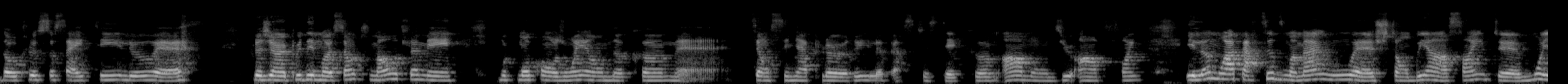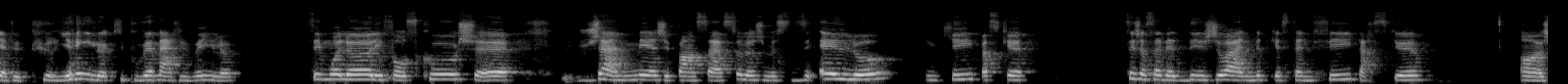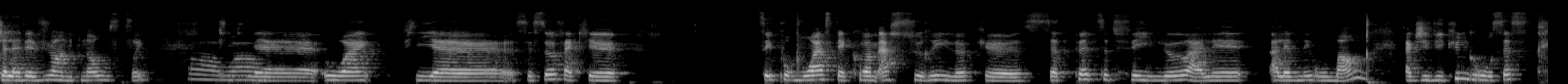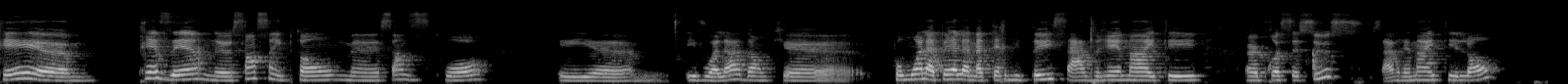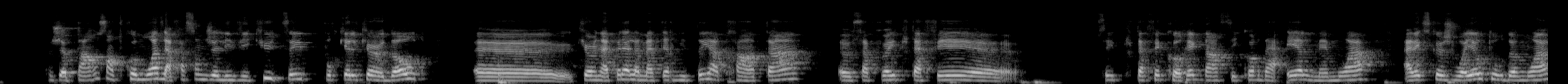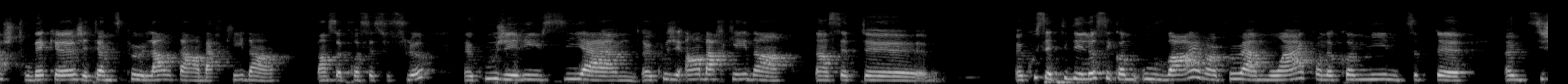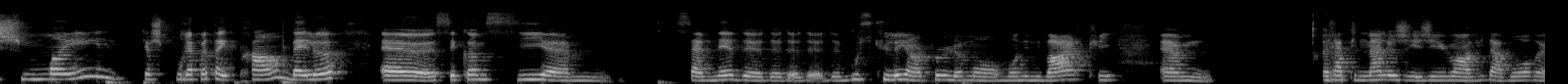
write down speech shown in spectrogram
donc là, ça, ça a été là. puis là, j'ai un peu d'émotion qui monte, là, mais moi mon conjoint, on a comme on s'est mis à pleurer là, parce que c'était comme Oh mon Dieu, enfin! Et là, moi, à partir du moment où euh, je suis tombée enceinte, euh, moi, il n'y avait plus rien là, qui pouvait m'arriver. Tu sais, moi, là, les fausses couches, euh, jamais j'ai pensé à ça. Là. Je me suis dit, elle là, OK, parce que, tu sais, je savais déjà à la limite que c'était une fille parce que je l'avais vue en hypnose, tu sais. Oh, wow. ouais. Puis c'est ça, fait que pour moi, c'était comme assuré là, que cette petite fille-là allait, allait venir au monde. Fait que j'ai vécu une grossesse très, euh, très zen, sans symptômes, sans histoire. Et, euh, et voilà, donc euh, pour moi, l'appel à la maternité, ça a vraiment été un processus, ça a vraiment été long. Je pense, en tout cas, moi, de la façon que je l'ai vécu, pour quelqu'un d'autre, euh, qui a un appel à la maternité à 30 ans, euh, ça peut être tout à fait, euh, tout à fait correct dans ses cordes à elle. Mais moi, avec ce que je voyais autour de moi, je trouvais que j'étais un petit peu lente à embarquer dans, dans ce processus-là. Un coup, j'ai réussi à. Un coup, j'ai embarqué dans, dans cette. un coup, cette idée-là, c'est comme ouvert un peu à moi, qu'on a commis une petite, un petit chemin que je pourrais peut-être prendre. Ben là, euh, c'est comme si, euh, ça venait de, bousculer un peu mon, univers. Puis rapidement, j'ai eu envie d'avoir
